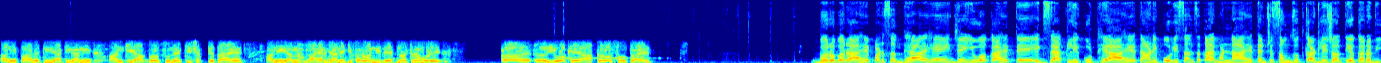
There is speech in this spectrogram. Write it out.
आणि पाहिलं की या ठिकाणी आणखी आक्रोश होण्याची शक्यता आहे आणि यांना बाहेर जाण्याची परवानगी देत नसल्यामुळे युवक हे आक्रोश होत आहेत. बरोबर आहे पण सध्या हे जे युवक आहेत ते एक्झॅक्टली कुठे आहेत आणि पोलिसांचं काय म्हणणं आहे त्यांची समजूत काढली जाते का रवी?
